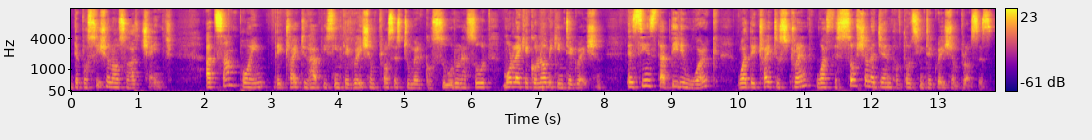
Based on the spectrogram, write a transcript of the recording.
the position also has changed. At some point, they tried to have this integration process to Mercosur, UNASUR, more like economic integration. And since that didn't work, what they tried to strengthen was the social agenda of those integration process.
